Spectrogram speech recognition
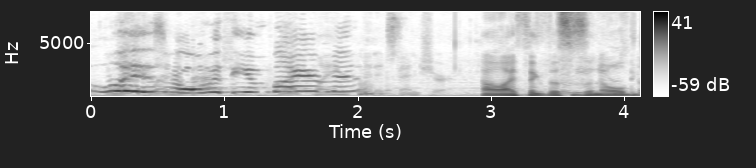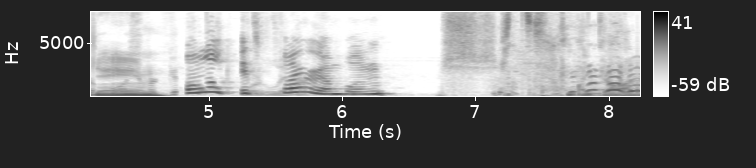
What is wrong with the environment? Oh, I think this is an old game. Oh look, it's Fire Emblem. Shit. Oh my god.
